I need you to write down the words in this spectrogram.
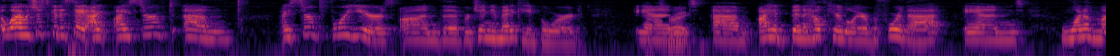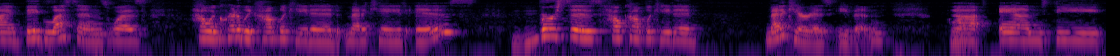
Well, I was just going to say, I, I served, um, I served four years on the Virginia Medicaid board, and right. um, I had been a healthcare lawyer before that. And one of my big lessons was how incredibly complicated Medicaid is mm-hmm. versus how complicated Medicare is even. Uh, and the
